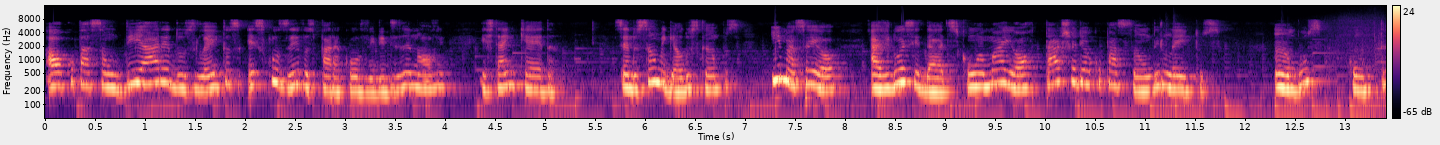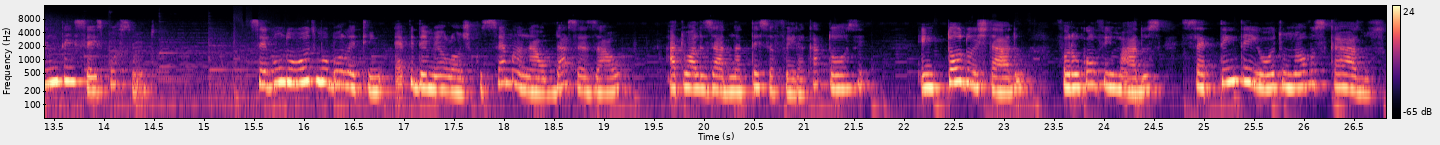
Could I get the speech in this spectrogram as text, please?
a ocupação diária dos leitos exclusivos para a Covid-19 está em queda, sendo São Miguel dos Campos e Maceió as duas cidades com a maior taxa de ocupação de leitos. ambos com 36%. Segundo o último boletim epidemiológico semanal da CESAL, atualizado na terça-feira 14, em todo o estado foram confirmados 78 novos casos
